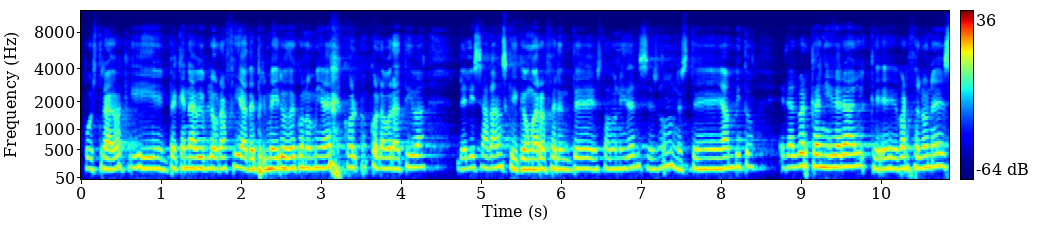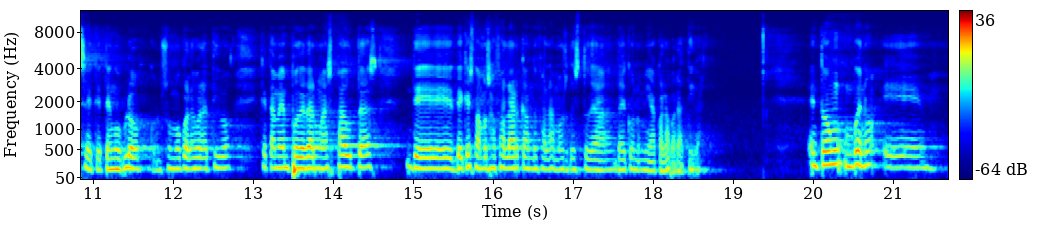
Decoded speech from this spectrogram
pois trago aquí pequena bibliografía de primeiro de Economía Colaborativa de Lisa Gansky, que é unha referente estadounidense non? neste ámbito, e de Albert Cañigueral, que é barcelonés e que ten o blog Consumo Colaborativo, que tamén pode dar unhas pautas de, de que estamos a falar cando falamos desto da, da economía colaborativa. Entón, bueno, eh,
